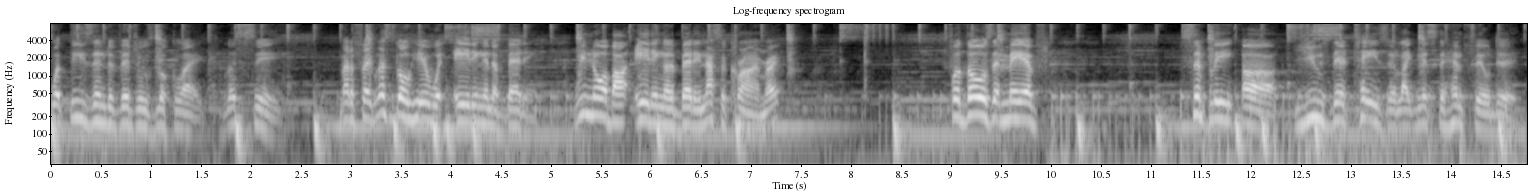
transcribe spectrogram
what these individuals look like. Let's see. Matter of fact, let's go here with aiding and abetting. We know about aiding and abetting. That's a crime, right? For those that may have simply uh, used their taser like Mr. Hemphill did.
